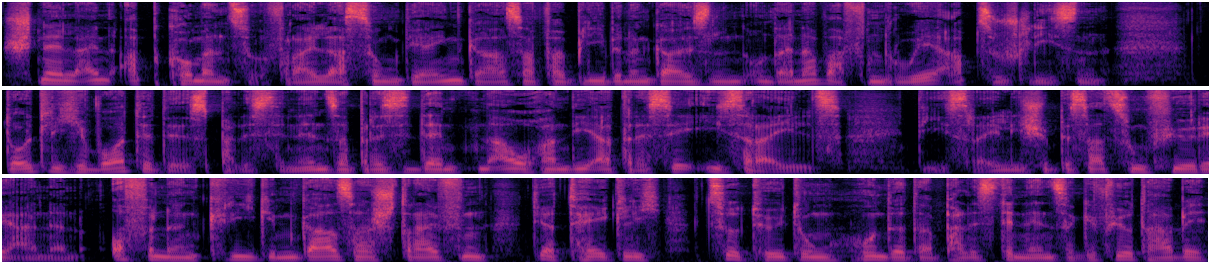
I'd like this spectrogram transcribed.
schnell ein Abkommen zur Freilassung der in Gaza verbliebenen Geiseln und einer Waffenruhe abzuschließen. Deutliche Worte des Palästinenserpräsidenten auch an die Adresse Israels. Die israelische Besatzung führe einen offenen Krieg im Gazastreifen, der täglich zur Tötung hunderter Palästinenser geführt habe,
